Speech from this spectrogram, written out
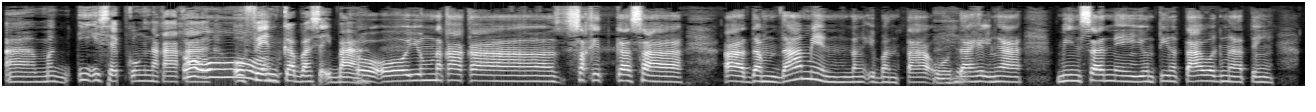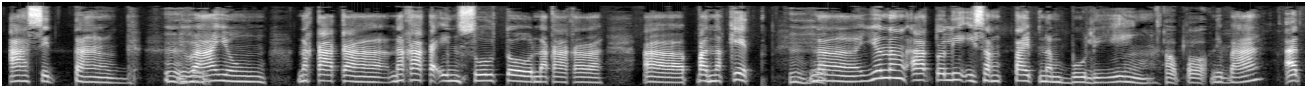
ah, mag-iisip kung nakaka-offend ka ba sa iba. Oo, yung nakakasakit ka sa ah, damdamin ng ibang tao dahil nga minsan eh yung tinatawag nating acid tang, 'di ba? Yung nakaka nakaka-insulto, nakaka ah, panakit na yun ang actually isang type ng bullying, Opo. 'di ba? At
